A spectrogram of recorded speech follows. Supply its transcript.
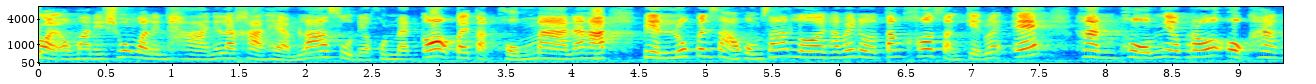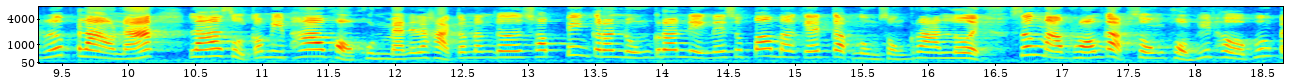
ปล่อยออกมาในช่วงวาเลนไทน์นี่แหละค่ะ แถมล่าสุดเนี่ยคุณแมทก็ไปตัดผมมานะคะ เปลี่ยนลุคเป็นสาวผมสั้นเลยทำให้โดนตั้งข้อสังเกตว่า เอ๊ะ หั่นผมเนี่ยเพราะว่าอกหักหรือเปล่านะ ล่าสุดก็มีภาพของคุณแมทนี่แหละค่ะกำลังเดินช้อปปิ้งกระหนุงกระหนิงในซูเปอร์มาร์เก็ตกับหนุ่มสงกรานเลย ซึ่งมาพร้อมกับทรงผมที่เธอเพิ่งไป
